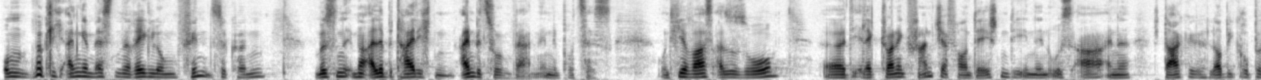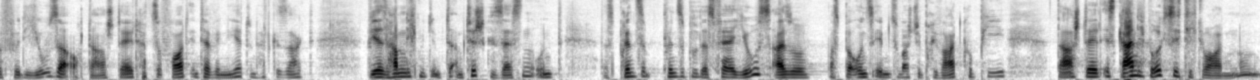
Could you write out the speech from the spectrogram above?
um wirklich angemessene Regelungen finden zu können, müssen immer alle Beteiligten einbezogen werden in den Prozess. Und hier war es also so, die Electronic Frontier Foundation, die in den USA eine starke Lobbygruppe für die User auch darstellt, hat sofort interveniert und hat gesagt, wir haben nicht mit dem, am Tisch gesessen und das Prinzip, Principle des Fair Use, also was bei uns eben zum Beispiel Privatkopie darstellt, ist gar nicht berücksichtigt worden. Und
